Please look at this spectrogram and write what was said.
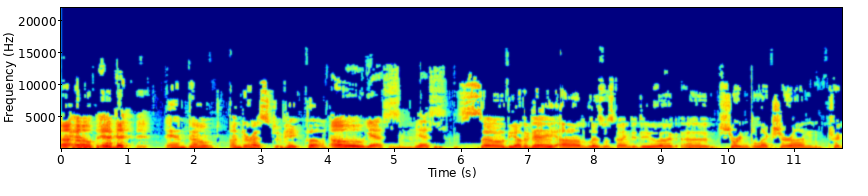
Uh oh. And, and don't underestimate them. oh yes, yes. So the other day, um, Liz was going to do a, a shortened lecture on trick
